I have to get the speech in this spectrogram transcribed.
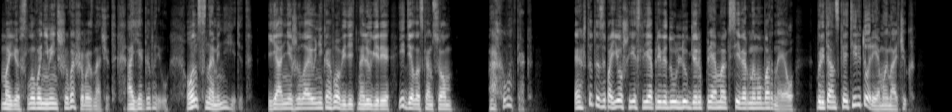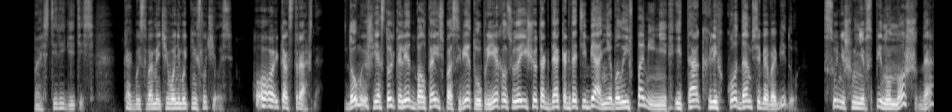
«Мое слово не меньше вашего значит, а я говорю, он с нами не едет. Я не желаю никого видеть на люгере, и дело с концом». «Ах, вот как! А что ты запоешь, если я приведу люгер прямо к северному Борнео? Британская территория, мой мальчик». «Постерегитесь, как бы с вами чего-нибудь не случилось. Ой, как страшно. Думаешь, я столько лет болтаюсь по свету, приехал сюда еще тогда, когда тебя не было и в помине, и так легко дам себя в обиду? Сунешь мне в спину нож, да?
